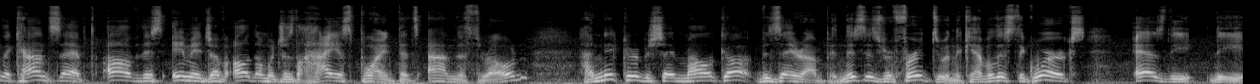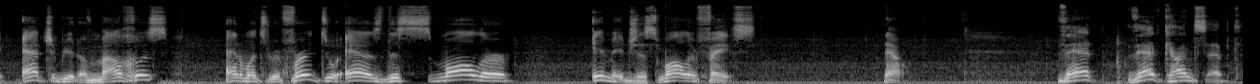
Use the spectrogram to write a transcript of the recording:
the concept of this image of Adam, which is the highest point that's on the throne, Hanikr b'shem Malka v'zeirampin. This is referred to in the Kabbalistic works as the, the attribute of Malchus and what's referred to as the smaller image, the smaller face. Now, that that concept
